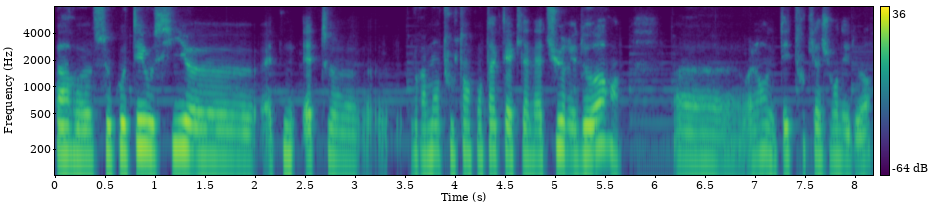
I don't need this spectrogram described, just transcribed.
par ce côté aussi être, vraiment tout le temps en contact avec la nature et dehors. voilà, on était toute la journée dehors.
